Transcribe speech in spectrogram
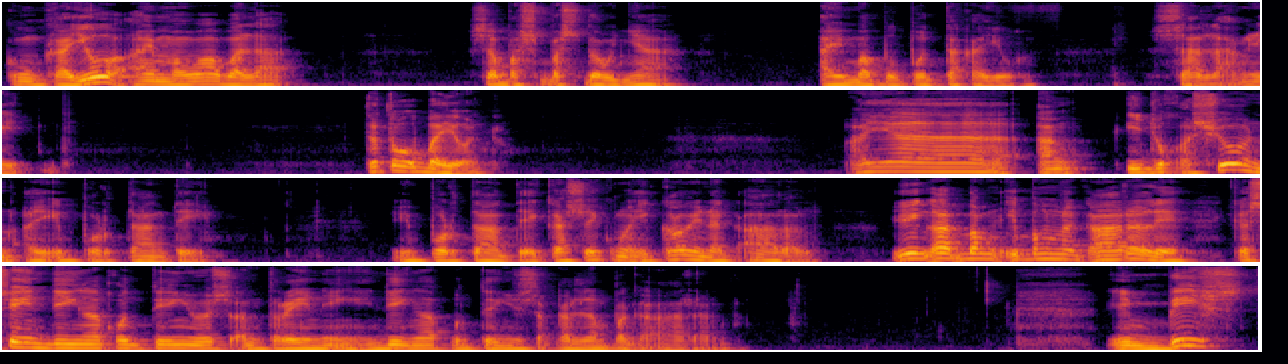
kung kayo ay mawawala sa basbas daw niya, ay mapupunta kayo sa langit. Totoo ba yon? Kaya ang edukasyon ay importante. Importante kasi kung ikaw ay nag-aral, yung ibang ibang nag-aral eh kasi hindi nga continuous ang training, hindi nga continuous ang kanilang pag-aaral. Imbis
